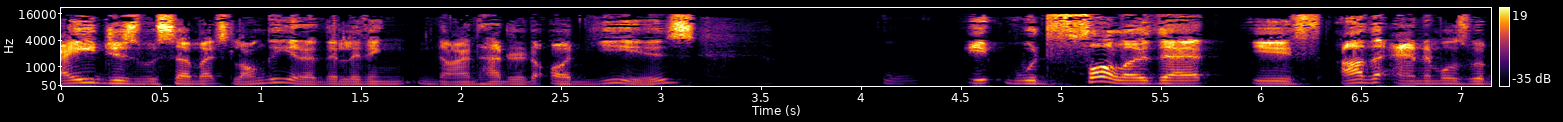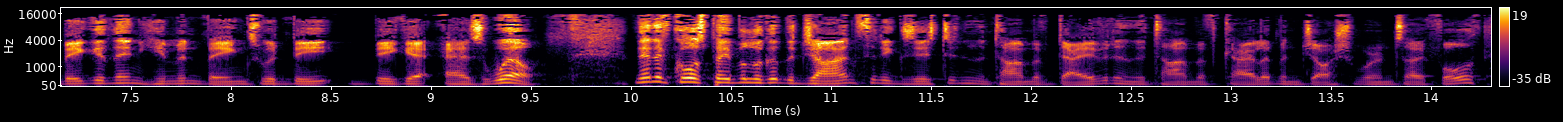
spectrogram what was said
ages were so much longer. You know, they're living 900 odd years. It would follow that if other animals were bigger, then human beings would be bigger as well. Then, of course, people look at the giants that existed in the time of David and the time of Caleb and Joshua and so forth,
